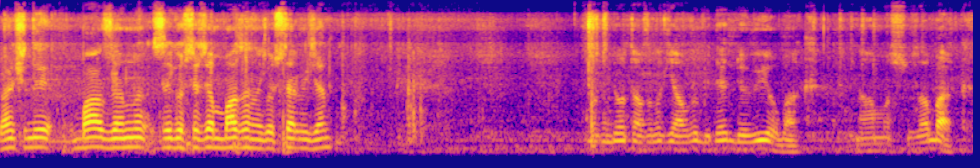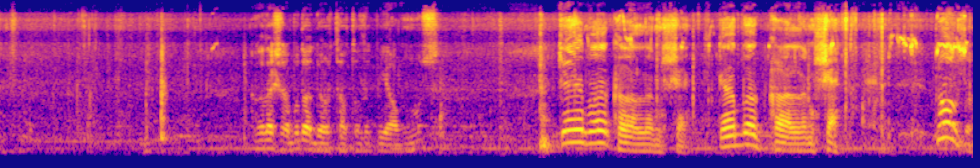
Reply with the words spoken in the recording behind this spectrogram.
Ben şimdi bazılarını size göstereceğim. Bazılarını göstermeyeceğim. Bakın 4 haftalık yavru bir de dövüyor bak. Namussuza bak. Arkadaşlar bu da 4 haftalık bir yavrumuz. Gel bakalım sen. Gel bakalım sen. Ne oldu?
